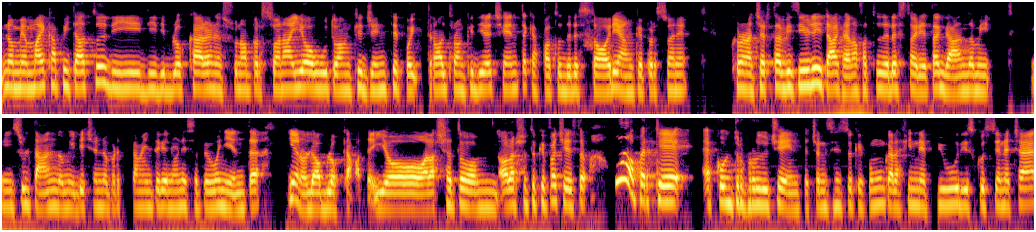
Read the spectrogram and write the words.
non, mi è mai capitato di, di, di, bloccare nessuna persona, io ho avuto anche gente, poi tra l'altro anche di recente, che ha fatto delle storie, anche persone con una certa visibilità, che hanno fatto delle storie taggandomi, insultandomi, dicendo praticamente che non ne sapevo niente, io non le ho bloccate, io ho lasciato, ho lasciato che facessero, uno perché è controproducente, cioè nel senso che comunque alla fine più discussione c'è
